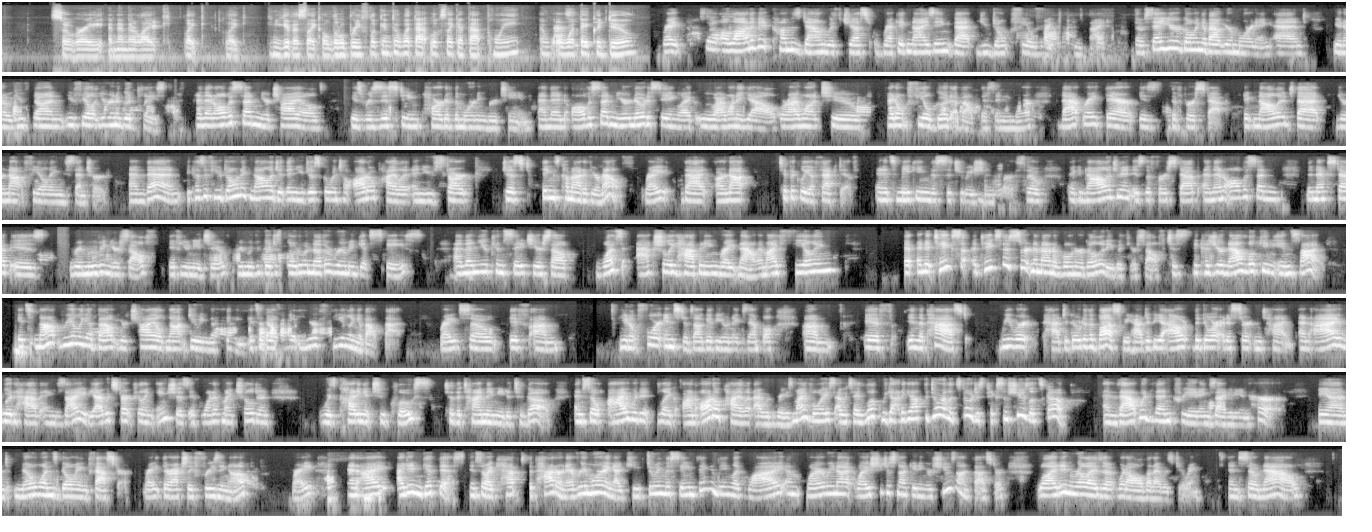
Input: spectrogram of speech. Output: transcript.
so great and then they're like like like can you give us like a little brief look into what that looks like at that point and, or what they could do? Right. So a lot of it comes down with just recognizing that you don't feel right inside. So say you're going about your morning and you know you've done you feel you're in a good place and then all of a sudden your child is resisting part of the morning routine and then all of a sudden you're noticing like ooh i want to yell or i want to i don't feel good about this anymore that right there is the first step acknowledge that you're not feeling centered and then because if you don't acknowledge it then you just go into autopilot and you start just things come out of your mouth right that are not typically effective and it's making the situation worse. So acknowledgement is the first step. And then all of a sudden, the next step is removing yourself if you need to. Removing, go just go to another room and get space. And then you can say to yourself, what's actually happening right now? Am I feeling and it takes it takes a certain amount of vulnerability with yourself to because you're now looking inside it's not really about your child not doing the thing it's about what you're feeling about that right so if um you know, for instance, I'll give you an example. Um, if in the past we were had to go to the bus. We had to be out the door at a certain time. And i would have anxiety. I would start feeling anxious if one of my children was cutting it too close to the time they needed to go. And so i would like on autopilot i would raise my voice. I would say look we got to get out the door. Let's go. Just pick some shoes. Let's go. And that would then create anxiety in her. And no one's going faster right? They're actually freezing up right? And i i didn't get this. And so i kept the pattern. Every morning i'd keep doing the same thing and being like why am why are we not why is she just not getting her shoes on faster? Well i didn't realize that what all that i was doing. And so now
